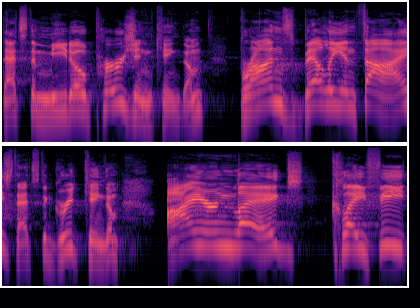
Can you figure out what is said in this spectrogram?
that's the Medo Persian kingdom. Bronze belly and thighs, that's the Greek kingdom. Iron legs, clay feet,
